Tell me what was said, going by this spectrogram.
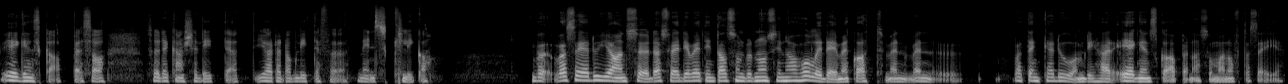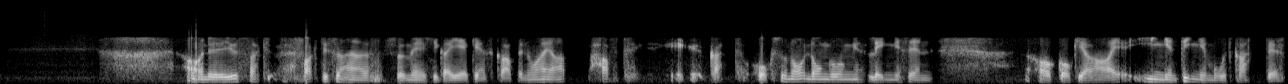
egenskaper så, så är det kanske lite att göra dem lite för mänskliga. Vad säger du Jan Södersved? Jag vet inte alls om du någonsin har hållit dig med katt. Men, men eh, vad tänker du om de här egenskaperna som man ofta säger? Ja, det är ju faktiskt så här för mänskliga egenskaper. Nu har jag haft katt också någon, någon gång länge sedan. Och, och jag har ingenting emot katter.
